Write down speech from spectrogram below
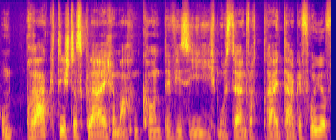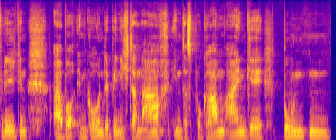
und praktisch das Gleiche machen konnte wie sie. Ich musste einfach drei Tage früher fliegen, aber im Grunde bin ich danach in das Programm eingebunden,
